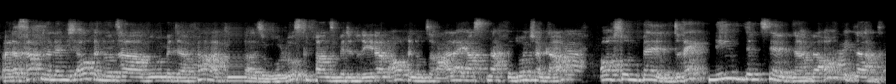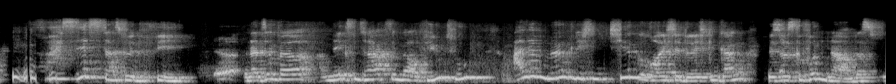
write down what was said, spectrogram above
Weil das hatten wir nämlich auch in unserer, wo wir mit der Fahrrad, also wo wir losgefahren sind mit den Rädern, auch in unserer allerersten Nacht in Deutschland gehabt, auch so ein Bellen, direkt neben dem Zelt. Da haben wir auch gedacht, was ist das für ein Vieh? Und dann sind wir, am nächsten Tag sind wir auf YouTube alle möglichen Tiergeräusche durchgegangen, bis wir es gefunden haben. Das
